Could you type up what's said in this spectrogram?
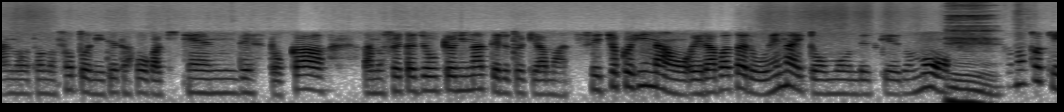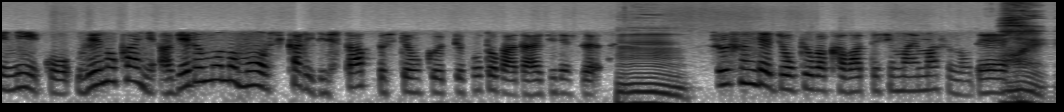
あのその外に出た方が危険ですとか、あのそういった状況になっているときは、まあ、垂直避難を選ばざるを得ないと思うんですけれども、えー、その時にこう上の階に上げるものもしっかりリストアップしておくということが大事です。うん。数分で状況が変わってしまいますので、はい、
